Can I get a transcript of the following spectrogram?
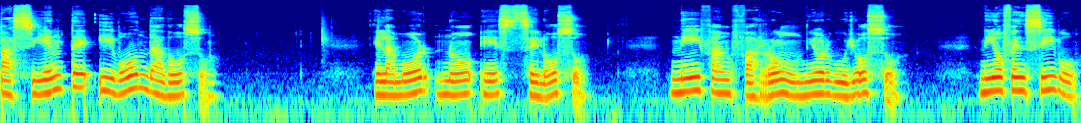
paciente y bondadoso. El amor no es celoso, ni fanfarrón, ni orgulloso ni ofensivo.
